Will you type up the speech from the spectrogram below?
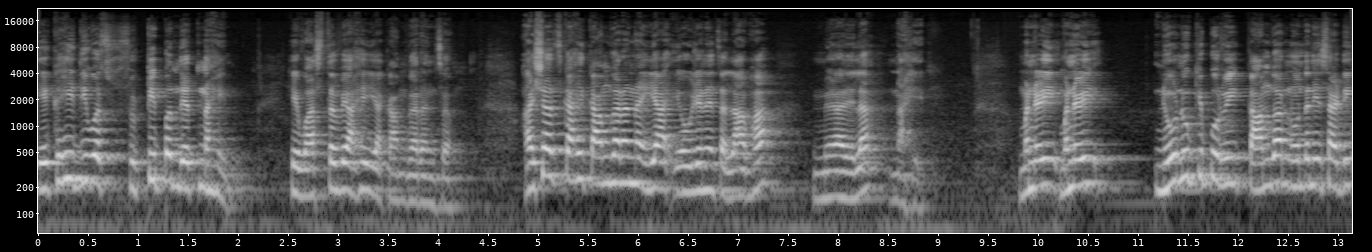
एकही दिवस सुट्टी पण देत नाही. हे वास्तव्य आहे या कामगारांचं. अशाच काही कामगारांना या योजनेचा लाभ हा मिळालेला नाही. मंडळी मंडळी निवडणुकीपूर्वी कामगार नोंदणीसाठी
